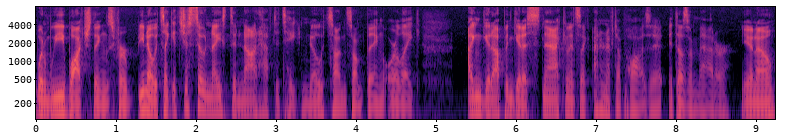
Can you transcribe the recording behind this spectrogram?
when we watch things for you know, it's like it's just so nice to not have to take notes on something or like I can get up and get a snack, and it's like I don't have to pause it. It doesn't matter, you know.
